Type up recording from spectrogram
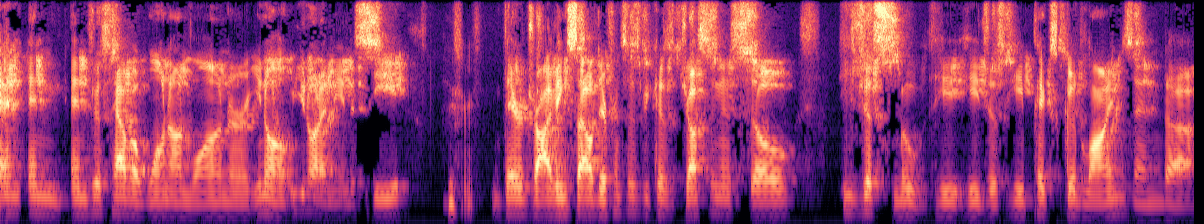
and and and just have a one on one or you know you know what I mean to see their driving style differences because Justin is so he's just smooth. He he just he picks good lines and uh,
